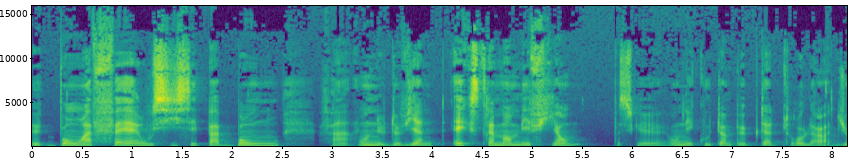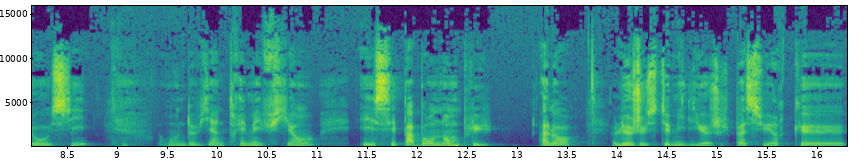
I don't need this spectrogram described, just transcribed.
euh, bon à faire ou si c'est pas bon. Enfin, on devient extrêmement méfiant parce que on écoute un peu peut-être trop la radio aussi. On devient très méfiant et c'est pas bon non plus. Alors, le juste milieu, je suis pas sûre qu'il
